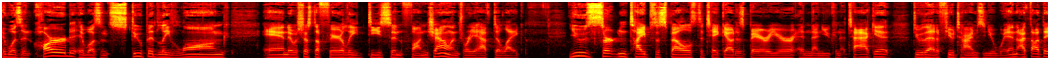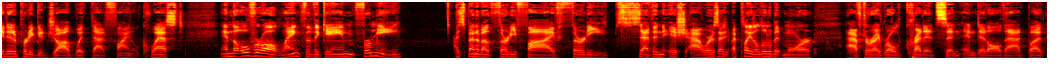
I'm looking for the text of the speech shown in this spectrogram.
It wasn't hard. It wasn't stupidly long, and it was just a fairly decent, fun challenge where you have to like use certain types of spells to take out his barrier and then you can attack it. Do that a few times and you win. I thought they did a pretty good job with that final quest. And the overall length of the game, for me, I spent about 35, 37 ish hours. I, I, played a little bit more after I rolled credits and, and did all that, but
